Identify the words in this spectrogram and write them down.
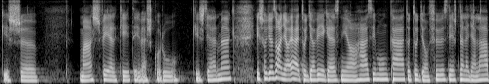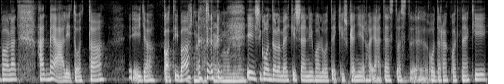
kis másfél-két éves korú kisgyermek, és hogy az anya el tudja végezni a házi munkát, hogy tudjon főzni, és ne legyen lába alatt, hát beállította így a katiba. És, és gondolom egy kis ennivalót, egy kis kenyérhaját, ezt azt odarakott neki,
